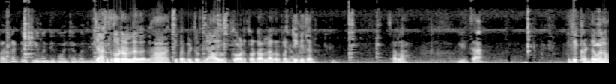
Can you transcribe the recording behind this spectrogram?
परफेक्ट तुटली पण ती कोणती जास्त तोडायला लागेल. हा ती परफेक्ट तुटली. अजून तोड तोडायला लागेल पण ठीक आहे चल. चला. हिचा? इथे खड्डा बनव.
